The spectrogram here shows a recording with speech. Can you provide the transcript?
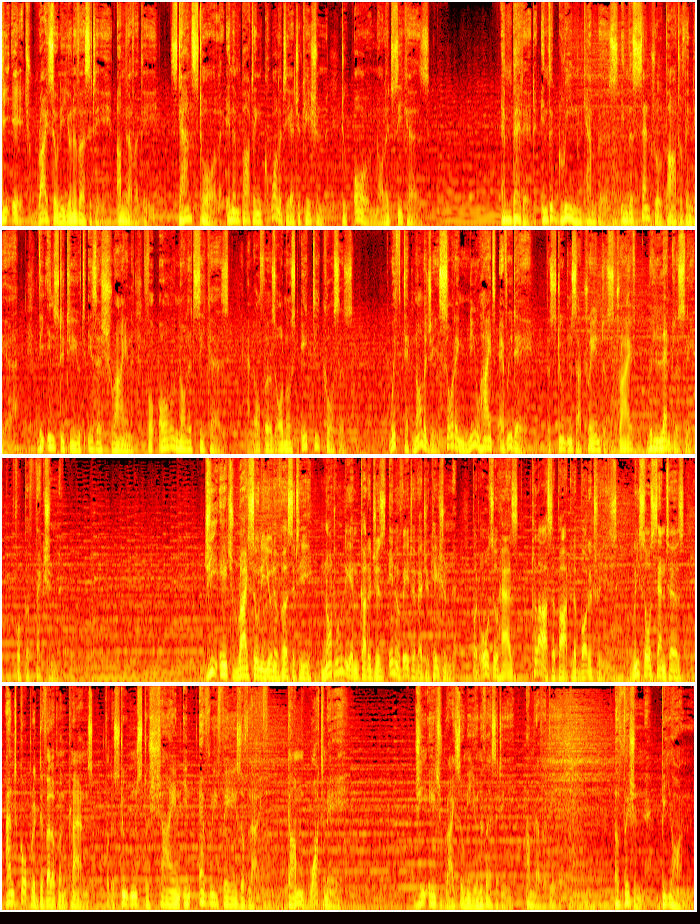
GH Raisoni University, Amravati stands tall in imparting quality education to all knowledge seekers. Embedded in the green campus in the central part of India, the institute is a shrine for all knowledge seekers and offers almost 80 courses. With technology soaring new heights every day, the students are trained to strive relentlessly for perfection. GH Raisoni University not only encourages innovative education but also has class-apart laboratories, resource centers and corporate development plans for the students to shine in every phase of life. Come what may. GH Raisoni University, Amravati. A vision beyond.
